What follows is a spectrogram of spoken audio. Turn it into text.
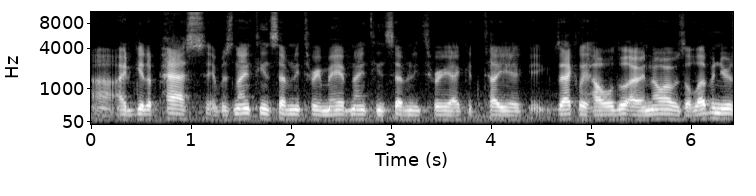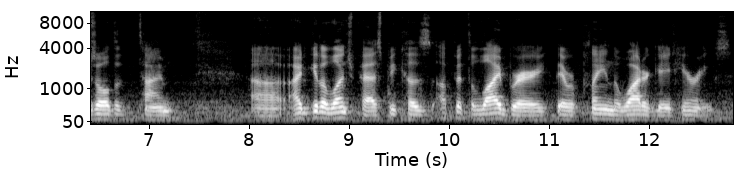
uh, I'd get a pass. It was 1973, May of 1973. I could tell you exactly how old. I know I was 11 years old at the time. Uh, I'd get a lunch pass because up at the library they were playing the Watergate hearings,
